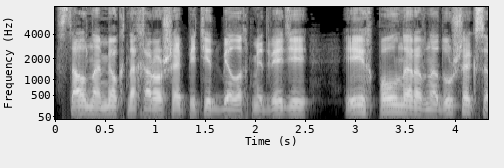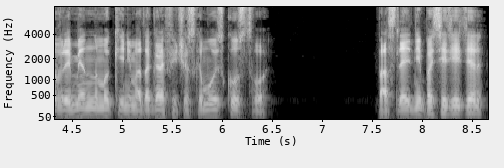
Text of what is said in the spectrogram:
стал намек на хороший аппетит белых медведей и их полное равнодушие к современному кинематографическому искусству. Последний посетитель,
